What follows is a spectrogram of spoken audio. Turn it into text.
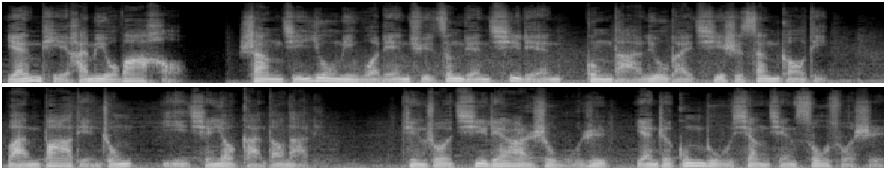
掩体还没有挖好，上级又命我连去增援七连，攻打六百七十三高地。晚八点钟以前要赶到那里。听说七连二十五日沿着公路向前搜索时，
